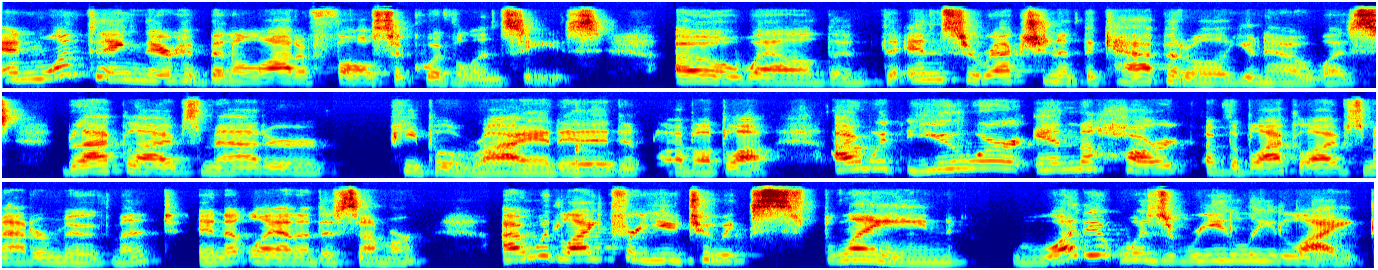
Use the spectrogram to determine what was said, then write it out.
and one thing there have been a lot of false equivalencies. Oh well the the insurrection at the capitol you know was black lives matter people rioted and blah blah blah. I would you were in the heart of the black lives matter movement in atlanta this summer. I would like for you to explain what it was really like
